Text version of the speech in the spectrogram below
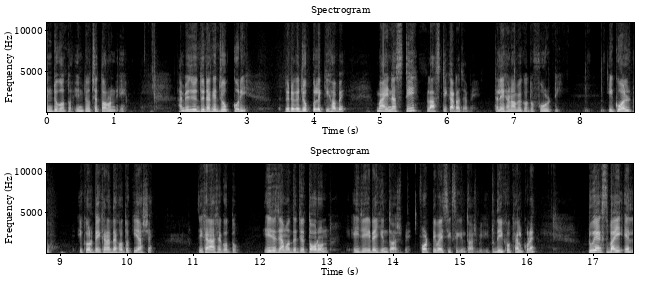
ইন্টু কত? ইন্টু হচ্ছে তরণ এ আমি যদি দুইটাকে যোগ করি, দুইটাকে যোগ করলে কি হবে? মাইনাস টি প্লাস টি কাটা যাবে। তাহলে এখানে হবে কত? Four T equal to equal to এখানে দেখো তো কী আসে? এখানে আসে কত? এই যে আমাদের যে ত্বরণ, এই যে এটাই কিন্তু আসবে। ফর্টি বাই সিক্সে কিন্তু আসবে। একটু দেখো খেয়াল করে। টু এক্স বাই এল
